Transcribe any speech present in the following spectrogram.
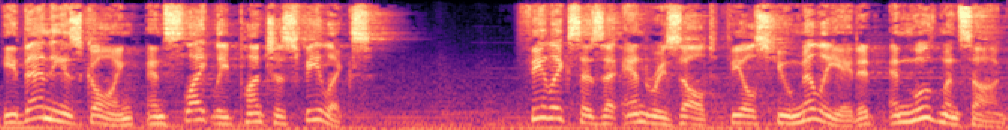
He then is going and slightly punches Felix. Felix as a end result feels humiliated and movements on.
